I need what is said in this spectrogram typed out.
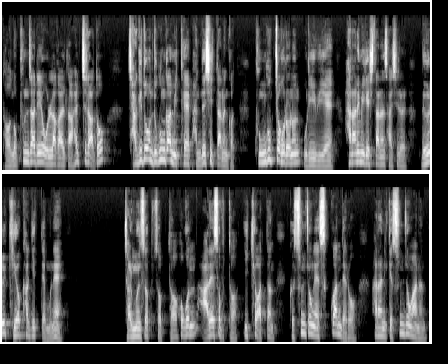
더 높은 자리에 올라갈다 할지라도 자기도 누군가 밑에 반드시 있다는 것, 궁극적으로는 우리 위에 하나님이 계시다는 사실을 늘 기억하기 때문에 젊은 섭부터 혹은 아래서부터 익혀왔던 그 순종의 습관대로 하나님께 순종하는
